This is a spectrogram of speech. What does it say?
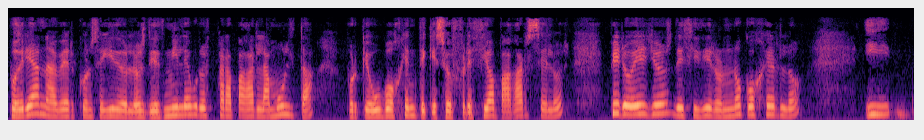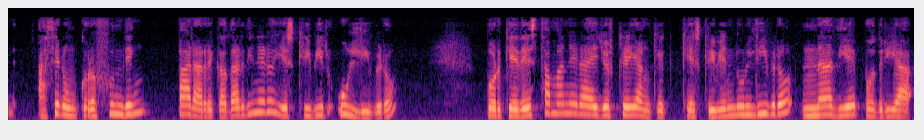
podrían haber conseguido los 10.000 euros para pagar la multa, porque hubo gente que se ofreció a pagárselos, pero ellos decidieron no cogerlo y hacer un crowdfunding para recaudar dinero y escribir un libro. Porque de esta manera ellos creían que, escribiendo un libro nadie podría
